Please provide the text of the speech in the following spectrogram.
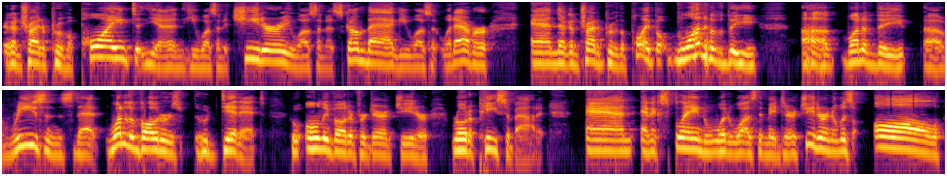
they're going to try to prove a point. Yeah, he wasn't a cheater, he wasn't a scumbag, he wasn't whatever, and they're going to try to prove the point. But one of the uh, one of the uh, reasons that one of the voters who did it, who only voted for Derek Jeter, wrote a piece about it and and explained what it was that made Derek Jeter, and it was all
